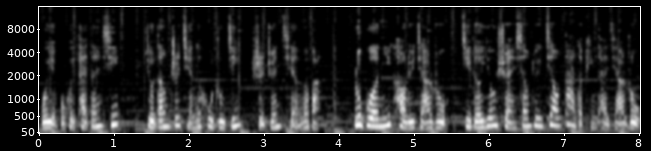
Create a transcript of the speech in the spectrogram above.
我也不会太担心，就当之前的互助金是捐钱了吧。如果你考虑加入，记得优选相对较大的平台加入。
